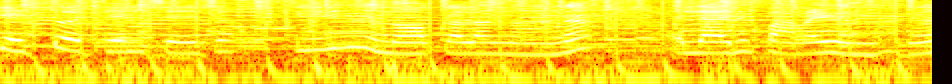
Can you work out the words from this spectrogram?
കെട്ടുവച്ചതിന് ശേഷം തിരിഞ്ഞു നോക്കണമെന്നാണ് എല്ലാവരും പറയുന്നത്.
